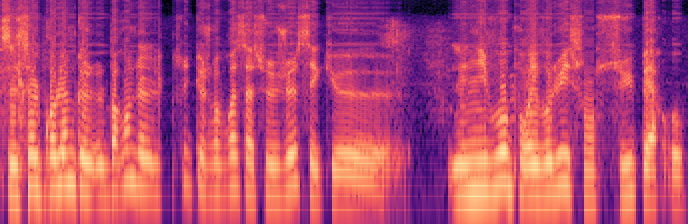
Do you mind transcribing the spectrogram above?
C'est le seul problème que... Par contre, le truc que je reproche à ce jeu, c'est que les niveaux pour évoluer ils sont super hauts.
